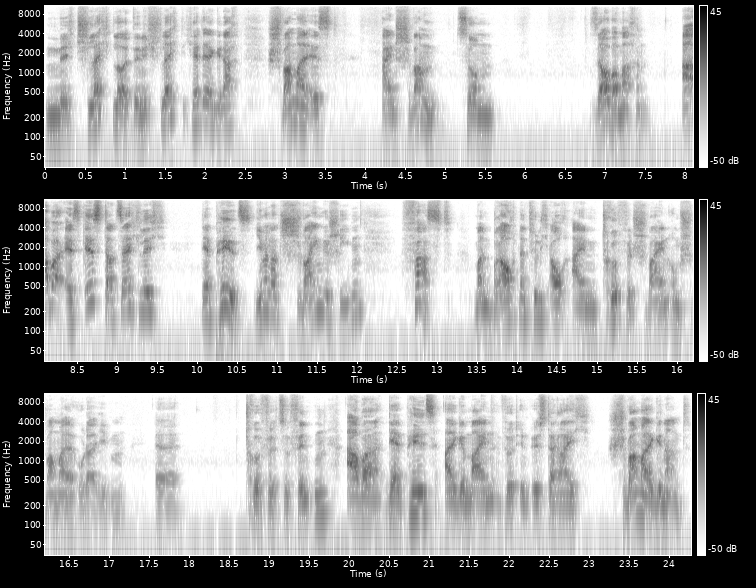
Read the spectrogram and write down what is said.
Nicht schlecht, Leute, nicht schlecht. Ich hätte ja gedacht, Schwammerl ist ein Schwamm zum Saubermachen. Aber es ist tatsächlich der Pilz. Jemand hat Schwein geschrieben. Fast. Man braucht natürlich auch ein Trüffelschwein, um Schwammerl oder eben äh, Trüffel zu finden. Aber der Pilz allgemein wird in Österreich Schwammerl genannt.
